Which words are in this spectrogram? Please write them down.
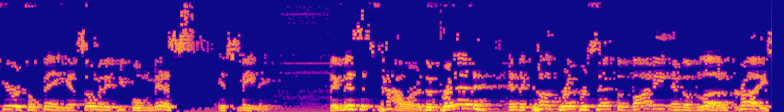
spiritual thing, yet so many people miss its meaning. They miss its power. The bread and the cup represent the body and the blood of Christ.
